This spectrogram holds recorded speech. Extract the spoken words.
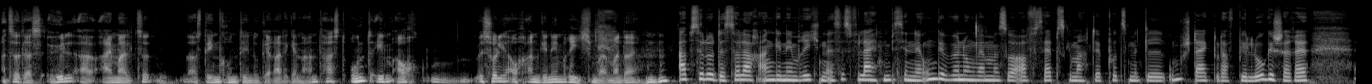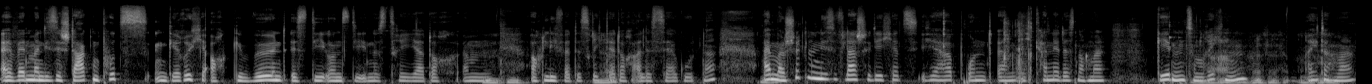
Also das Öl äh, einmal zu, aus dem Grund, den du gerade genannt hast und eben auch, es soll ja auch angenehm riechen, weil man da... Mhm. Absolut, es soll auch angenehm riechen. Es ist vielleicht ein bisschen eine Ungewöhnung, wenn man so auf selbstgemachte Putzmittel umsteigt oder auf biologischere, äh, wenn man diese starken Putzgerüche auch gewöhnt ist, die uns die Industrie ja doch ähm, mhm. auch liefert. Das riecht ja. ja. doch alles sehr gut. Ne? Einmal schütteln diese Flasche, die ich jetzt hier habe und ähm, ich kann dir das nochmal geben zum Riechen. Ja. Riech doch mal.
